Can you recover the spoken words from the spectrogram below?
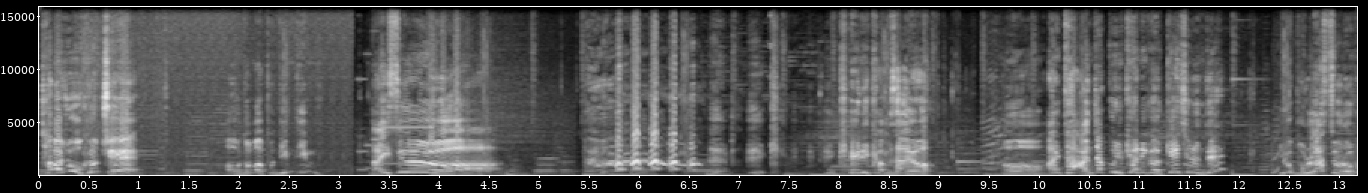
잡아줘 그렇지! 어우 너무 아파. 님님. 나이스! 캐- 캐리 감사해요. 어 아니 다 안 잡고 이렇게 하니까 깨지는데? 이거 몰랐어 여러분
